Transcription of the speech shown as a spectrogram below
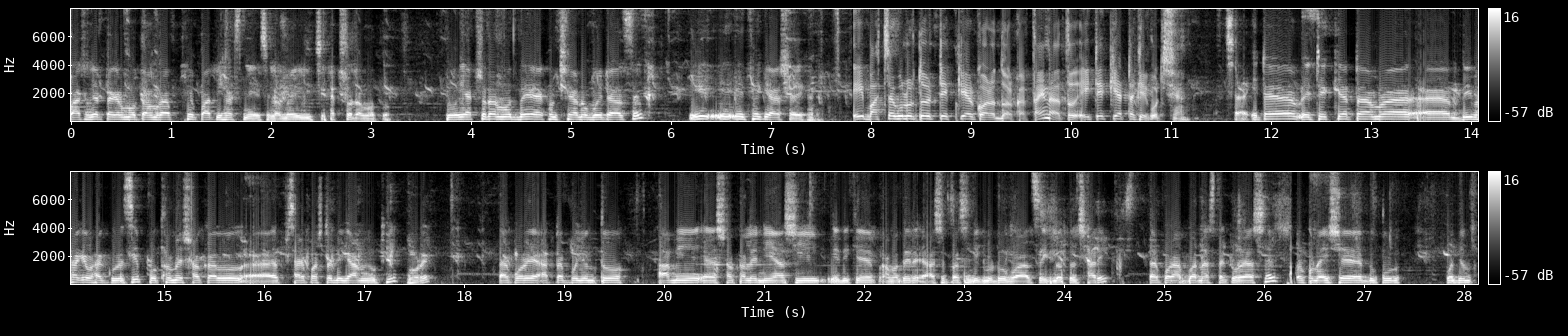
পাঁচ হাজার টাকার মতো আমরা পাতি হাঁস নিয়েছিলাম এই একশোটার মতো। তো ওই একশোটার মধ্যে এখন ছিয়ানব্বইটা আছে। এই এই থেকে আসা এখানে। এই বাচ্চাগুলোর তো টেক কেয়ার করার দরকার তাই না? তো এই টেক কেয়ারটা কে করছে? আচ্ছা এটা এই টেক কেয়ারটা আমরা দুই ভাগে ভাগ করেছি। প্রথমে সকাল সাড়ে পাঁচটার দিকে আমি উঠি ভোরে। তারপরে আটটা পর্যন্ত আমি সকালে নিয়ে আসি, এদিকে আমাদের আশেপাশে যেগুলো ডোবা আছে, এগুলো তো ছাড়ি। তারপর আব্বা নাস্তা করে আসে, তখন এসে দুপুর পর্যন্ত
